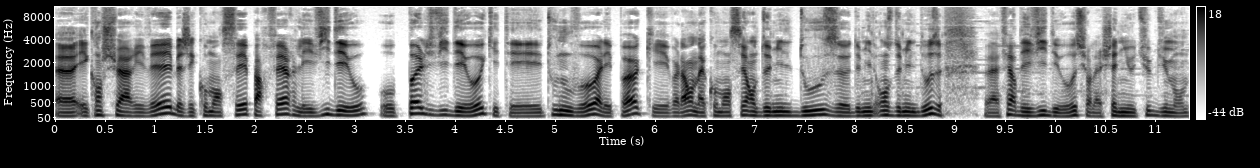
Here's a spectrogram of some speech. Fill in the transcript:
Et quand je suis arrivé, ben, j'ai commencé par faire les vidéos au pôle vidéo, qui était tout nouveau à l'époque. Et voilà, on a commencé en 2012, 2011-2012 euh, à faire des vidéos sur la chaîne YouTube du monde.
